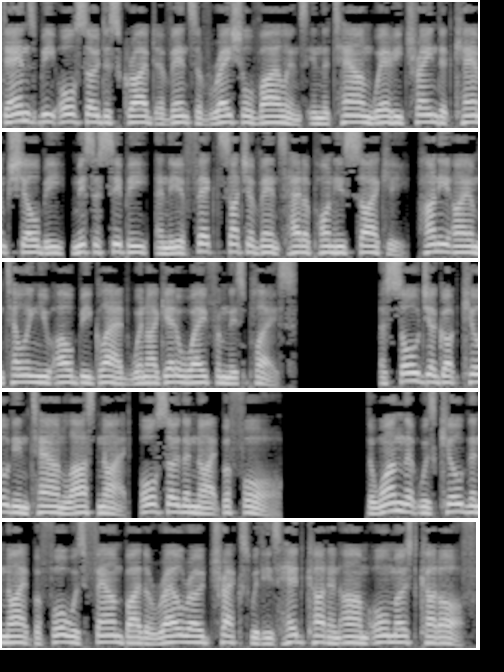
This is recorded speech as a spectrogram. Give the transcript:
Dansby also described events of racial violence in the town where he trained at Camp Shelby, Mississippi, and the effect such events had upon his psyche. Honey I am telling you I'll be glad when I get away from this place. A soldier got killed in town last night, also the night before. The one that was killed the night before was found by the railroad tracks with his head cut and arm almost cut off.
